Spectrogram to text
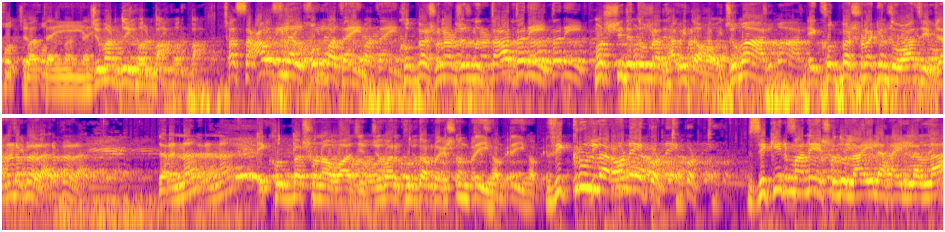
খুতবাতাইন। জুমার দুই খুতবা। ফাসাউ ইলাল খুতবাতাইন। খুতবা শোনার জন্য তাড়াতাড়ি মসজিদে তোমরা ধাবিত হও। জুমার, এই খুতবা শোনা কিন্তু ওয়াজিব, জানেন আপনারা? জানেন না? এই খুতবা শোনা ওয়াজিব। জুমার খুতবা আপনাকে শুনতেই হবে। জিক্রুল্লাহর অনেক অর্থ। জিকির মানে শুধু লা ইলাহা ইল্লাল্লাহ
